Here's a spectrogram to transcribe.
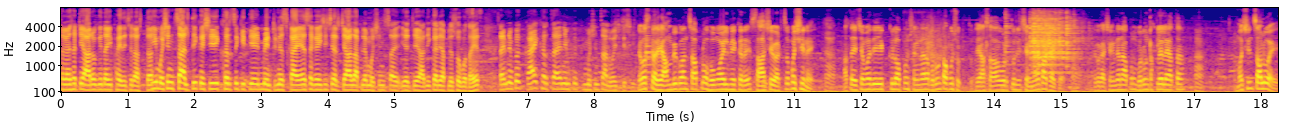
सगळ्यांसाठी आरोग्यदायी फायदेशीर असतं. ही मशीन चालते कशी खर्च किती आहे मेंटेनन्स काय आहे सगळ्याची चर्चा आज आपल्या मशीन याचे अधिकारी आपल्यासोबत आहेत. साहेब नेमकं काय खर्च आहे? नेमकं मशीन चालवायची कशी? नमस्कार हे आंबेकॉनचं आपलं होम ऑइल मेकर आहे. सहाशे वॅटचं मशीन आहे. हां. आता याच्यामध्ये एक किलो आपण शेंगदाणा भरून टाकू शकतो. हे असा वरतून शेंगदाणा टाकायचा आहे. हे. बघा शेंगदाणा आपण भरून टाकलेला आहे आता. हां. मशीन चालू आहे.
